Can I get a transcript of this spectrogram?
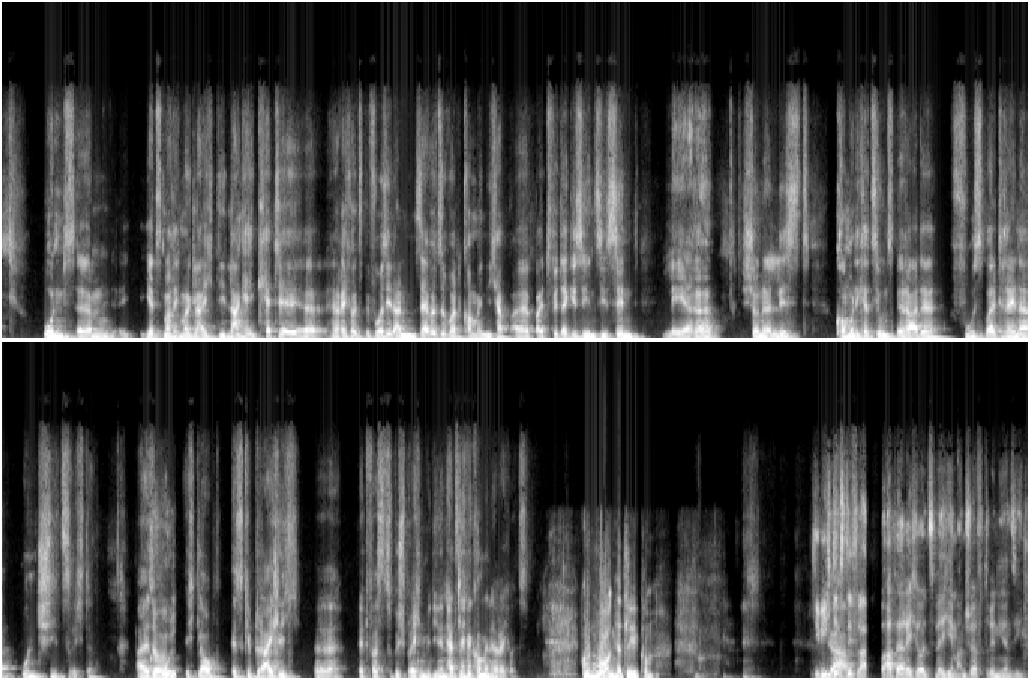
Und ähm, jetzt mache ich mal gleich die lange Kette, äh, Herr Rechholz, bevor Sie dann selber zu Wort kommen. Ich habe äh, bei Twitter gesehen, Sie sind Lehrer, Journalist, Kommunikationsberater, Fußballtrainer und Schiedsrichter. Also cool. ich glaube, es gibt reichlich äh, etwas zu besprechen mit Ihnen. Herzlich willkommen, Herr Reichholz. Guten Morgen, herzlich willkommen. Die wichtigste ja. Frage vorab, Herr Reichholz, welche Mannschaft trainieren Sie?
